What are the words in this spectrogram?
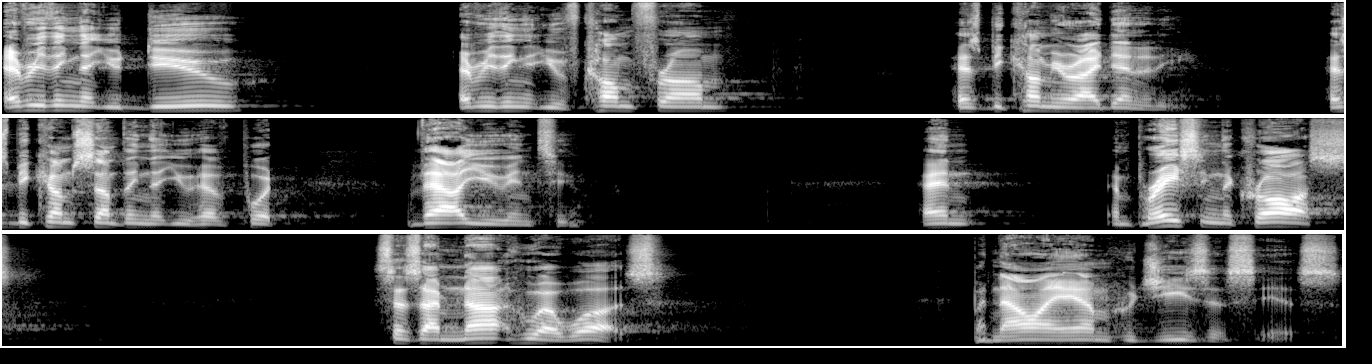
Everything that you do, everything that you've come from, has become your identity, has become something that you have put value into. And embracing the cross says, I'm not who I was, but now I am who Jesus is.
